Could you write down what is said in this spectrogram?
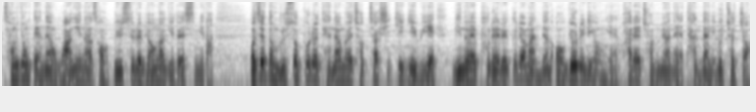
성종 때는 왕이 나서 밀수를 명하기도 했습니다. 어쨌든 물소뿔을 대나무에 접착시키기 위해 민어의 불에를 끓여 만든 어교를 이용해 활의 전면에 단단히 붙였죠.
